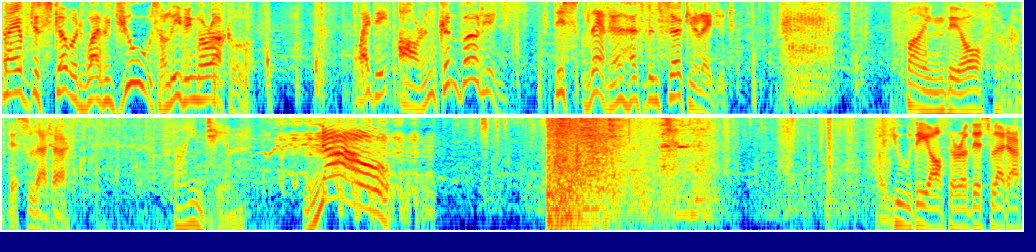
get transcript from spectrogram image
I have discovered why the Jews are leaving Morocco. Why they aren't converting. This letter has been circulated. Find the author of this letter. Find him. Now! Are you the author of this letter?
